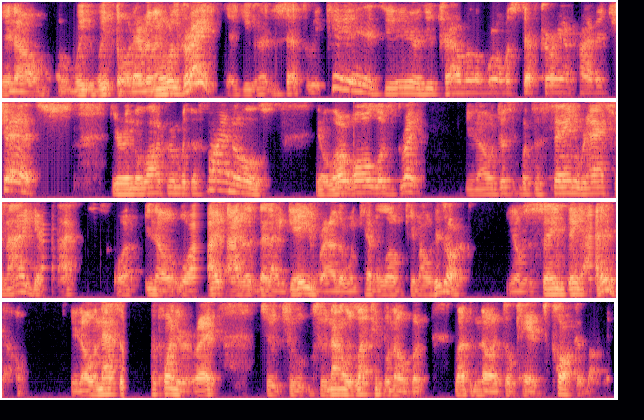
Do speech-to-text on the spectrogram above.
you know, we, we thought everything was great. You, just had three kids. You, you travel the world with Steph Curry on private jets. You're in the locker room with the finals. You know, all, looks great. You know, just but the same reaction I got, or you know, I, I, that I gave rather when Kevin Love came out with his article. You know, it's the same thing. I didn't know. You know, and that's the point of it, right? To to to not only let people know, but let them know it's okay to talk about it.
